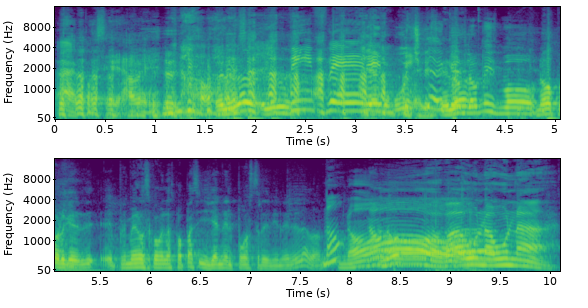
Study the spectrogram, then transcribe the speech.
Ah, pues sí, a ver. No, El helado- el helado- diferente. el es lo mismo. No, porque eh, primero se comen las papas y ya en el postre viene el helado. ¿No? No, No, va una a una.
